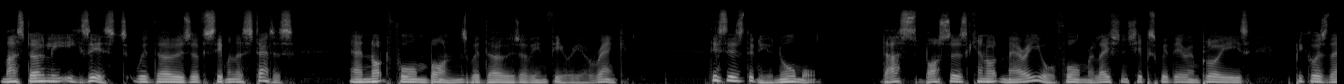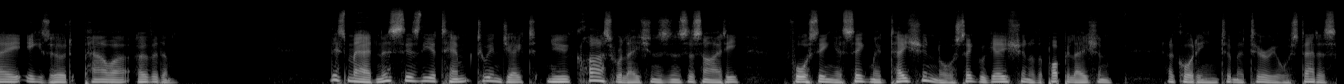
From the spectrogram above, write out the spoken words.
must only exist with those of similar status and not form bonds with those of inferior rank. This is the new normal. Thus, bosses cannot marry or form relationships with their employees because they exert power over them. This madness is the attempt to inject new class relations in society, forcing a segmentation or segregation of the population according to material status.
